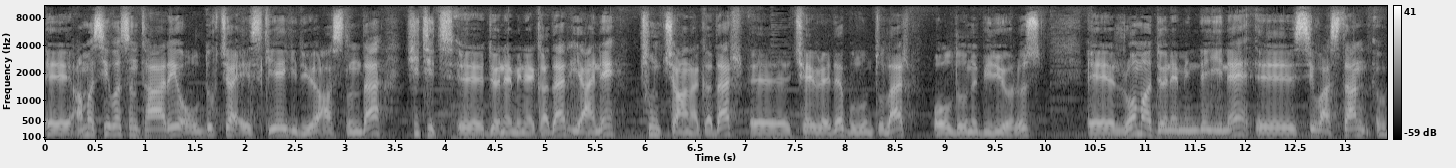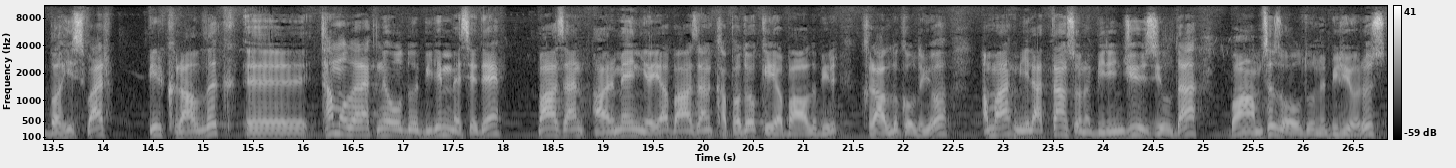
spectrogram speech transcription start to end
Ee, ama Sivas'ın tarihi oldukça eskiye gidiyor aslında Hitit e, dönemine kadar yani Tunç çağına kadar e, çevrede buluntular olduğunu biliyoruz. E, Roma döneminde yine e, Sivas'tan bahis var. Bir krallık e, tam olarak ne olduğu bilinmese de bazen Armenya'ya bazen Kapadokya'ya bağlı bir krallık oluyor. Ama milattan sonra birinci yüzyılda bağımsız olduğunu biliyoruz.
